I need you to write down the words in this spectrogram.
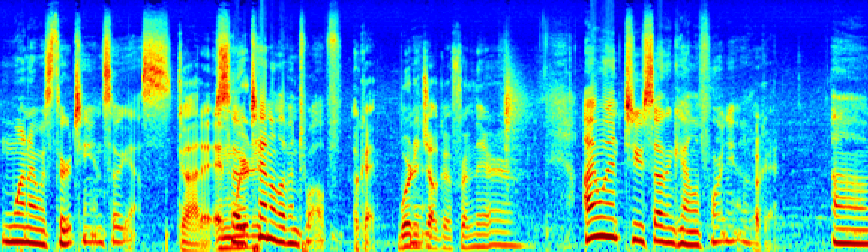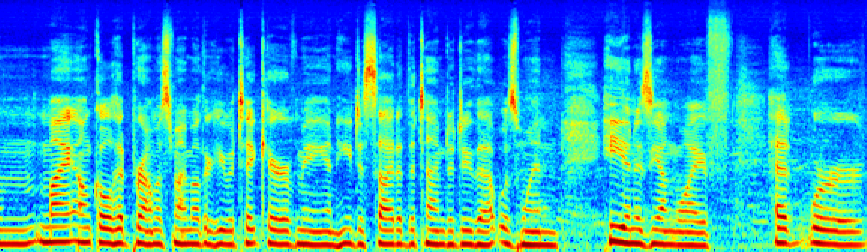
when I was 13, so yes. Got it. And so where did, 10, 11, 12. Okay. Where did Yeah. y'all go from there? I went to Southern California. Okay. My uncle had promised my mother he would take care of me, and he decided the time to do that was when he and his young wife had were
